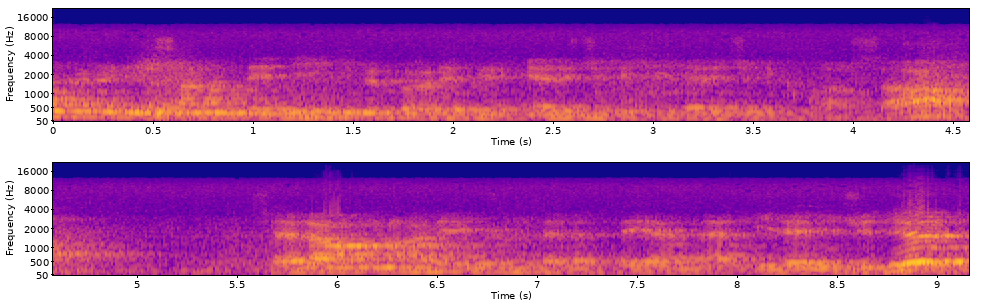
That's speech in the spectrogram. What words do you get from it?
bugünün insanın dediği gibi böyle bir gericilik, ilericilik varsa selamun aleyküm diyenler ilericidir.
